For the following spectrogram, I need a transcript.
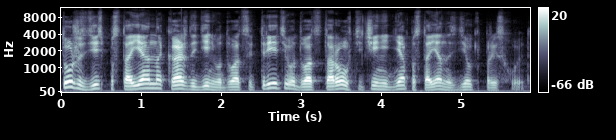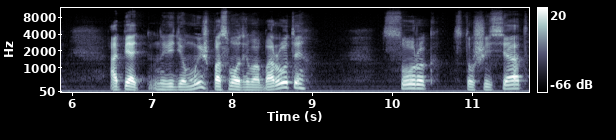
тоже здесь постоянно, каждый день, вот 23, 22 в течение дня постоянно сделки происходят. Опять наведем мышь, посмотрим обороты. 40, 160,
